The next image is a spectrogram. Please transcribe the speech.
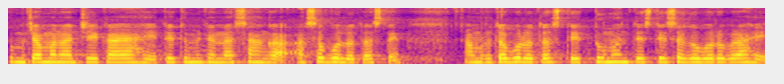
तुमच्या मनात जे काय आहे ते तुम्ही त्यांना सांगा असं बोलत असते. अमृता बोलत असते तू म्हणतेस ते सगळं बरोबर आहे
